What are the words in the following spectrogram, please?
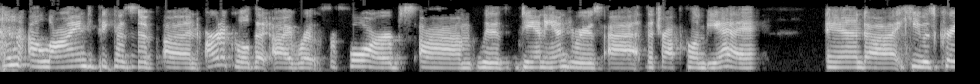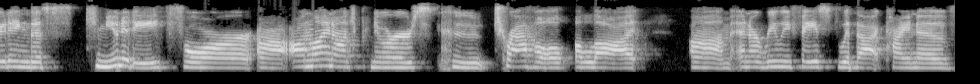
aligned because of uh, an article that I wrote for Forbes um, with Dan Andrews at the Tropical MBA, and uh, he was creating this community for uh, online entrepreneurs who travel a lot. Um, and are really faced with that kind of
